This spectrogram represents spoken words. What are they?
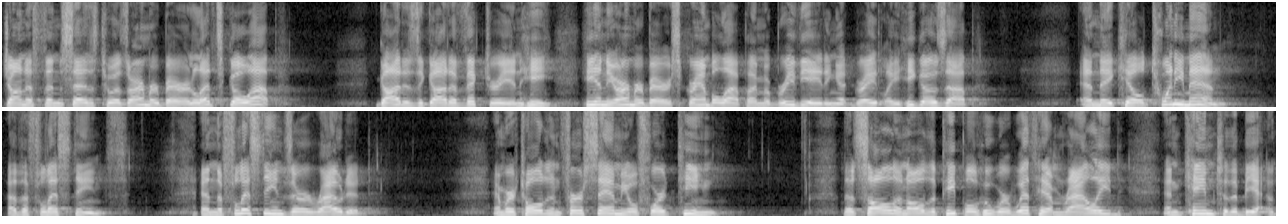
Jonathan says to his armor bearer, Let's go up. God is a God of victory. And he, he and the armor bearer scramble up. I'm abbreviating it greatly. He goes up, and they kill 20 men of the Philistines. And the Philistines are routed. And we're told in 1 Samuel 14 that Saul and all the people who were with him rallied and came to the,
